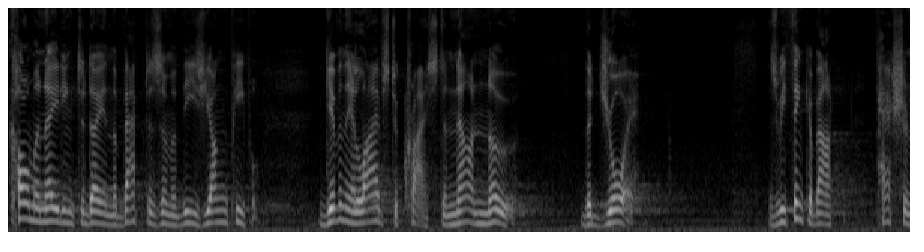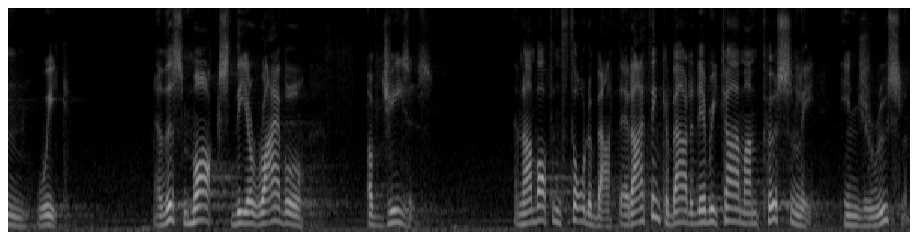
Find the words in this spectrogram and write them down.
culminating today in the baptism of these young people given their lives to Christ and now know the joy. As we think about Passion Week, now this marks the arrival of Jesus. And I've often thought about that. I think about it every time I'm personally in Jerusalem.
